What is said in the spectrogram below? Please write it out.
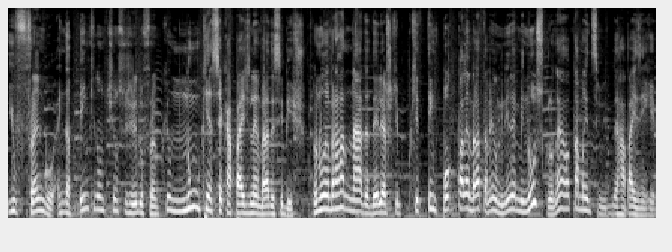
e o frango, ainda bem que não tinham sugerido o frango, porque eu nunca ia ser capaz de lembrar desse bicho. Eu não lembrava nada dele, acho que porque tem pouco pra lembrar também, o menino é minúsculo, né? Olha o tamanho desse rapazinho aqui.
